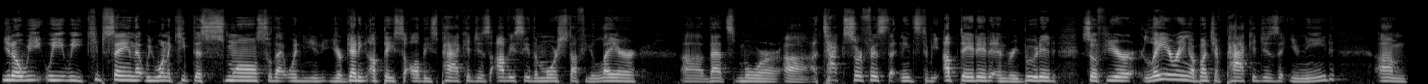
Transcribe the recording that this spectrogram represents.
you know, we, we, we keep saying that we want to keep this small so that when you, you're getting updates to all these packages, obviously the more stuff you layer, uh, that's more uh, attack surface that needs to be updated and rebooted. So if you're layering a bunch of packages that you need, um,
